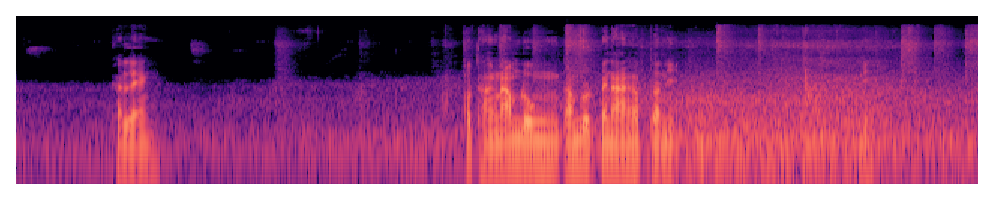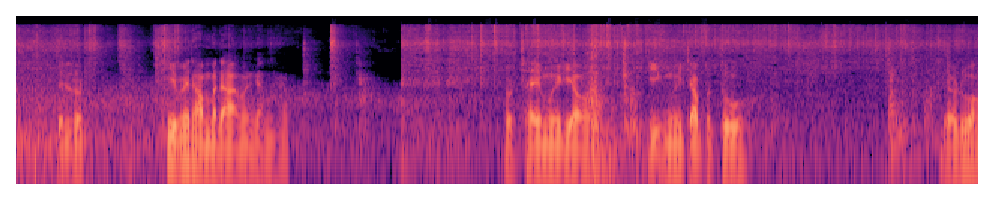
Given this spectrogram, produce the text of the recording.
ำคันแรง เอาถังน้ำลงตามรถไปนาครับตอนนี้ นี่ เป็นรถที่ไม่ธรรมดาเหมือนกันครับ รถใช้มือเดียวครับ อีกมือจับประตู เดี๋ยวร่วง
